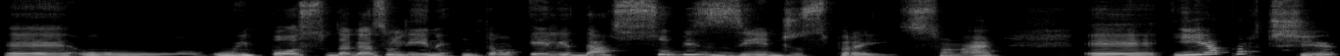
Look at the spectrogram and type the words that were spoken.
é, o, o, imposto da gasolina. Então, ele dá subsídios para isso, né? É, e a partir,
